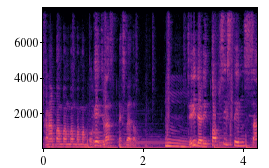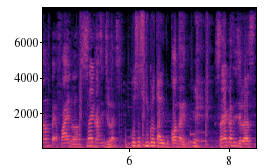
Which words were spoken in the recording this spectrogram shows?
karena pam pam pam pam pam oke jelas next battle Hmm. Jadi dari top 16 sampai final saya kasih jelas Khusus di kota itu. kota itu. saya kasih jelas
